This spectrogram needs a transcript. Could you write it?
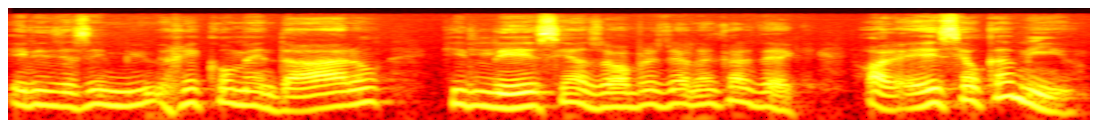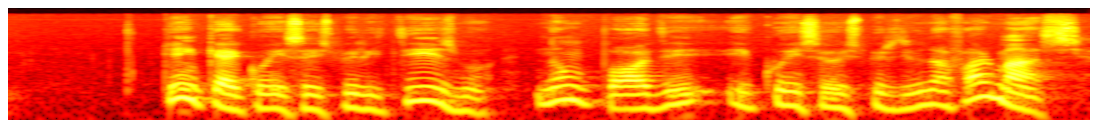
eles assim, me recomendaram que lessem as obras de Allan Kardec. Olha, esse é o caminho. Quem quer conhecer o Espiritismo não pode ir conhecer o Espiritismo na farmácia,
